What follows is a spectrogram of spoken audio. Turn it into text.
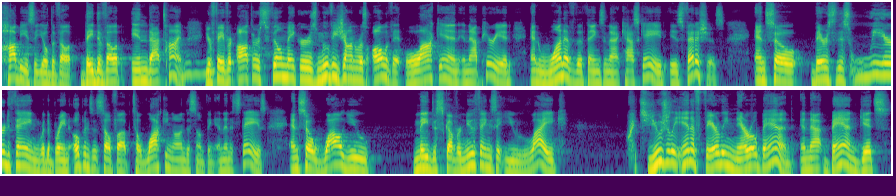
hobbies that you'll develop. They develop in that time. Mm-hmm. Your favorite authors filmmakers movie genres all of it lock in in that period. And one of the things in that cascade is fetishes. And so there's this weird thing where the brain opens itself up to locking onto something and then it stays. And so while you may discover new things that you like, it's usually in a fairly narrow band, and that band gets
